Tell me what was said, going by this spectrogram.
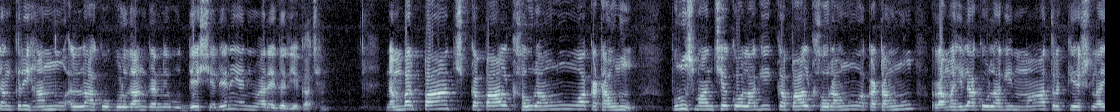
कंकरी हान्नु अल्लाहको गुणगान गर्ने उद्देश्यले नै अनिवार्य गरिएका छन्। नम्बर पाँच, कपाल खौराउनु वा कटाउनु। पुरुष मान्छेको लागि कपाल खौराउनु वा कटाउनु, र महिलाको लागि मात्र केशलाई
